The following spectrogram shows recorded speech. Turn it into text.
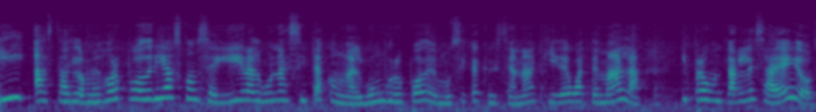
Y hasta a lo mejor podrías conseguir alguna cita con algún grupo de música cristiana aquí de Guatemala y preguntarles a ellos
